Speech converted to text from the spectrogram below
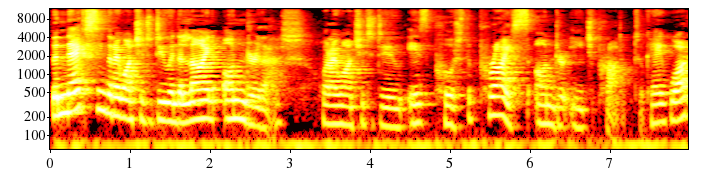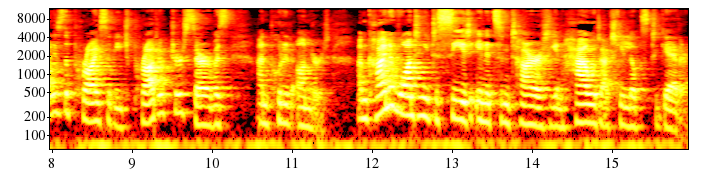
The next thing that I want you to do in the line under that, what I want you to do is put the price under each product, okay? What is the price of each product or service and put it under it. I'm kind of wanting you to see it in its entirety and how it actually looks together.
